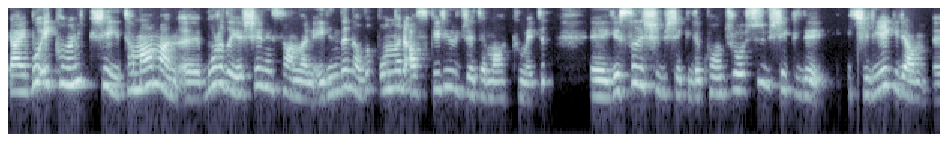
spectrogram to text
Yani bu ekonomik şeyi tamamen e, burada yaşayan insanların elinden alıp onları askeri ücrete mahkum edip e, yasa dışı bir şekilde, kontrolsüz bir şekilde içeriye giren e,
